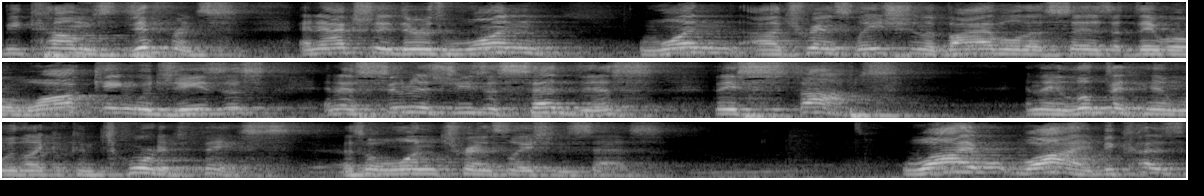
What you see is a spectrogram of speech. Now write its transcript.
becomes different. And actually, there's one, one uh, translation of the Bible that says that they were walking with Jesus, and as soon as Jesus said this, they stopped and they looked at him with like a contorted face. That's what one translation says. Why? Why? Because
